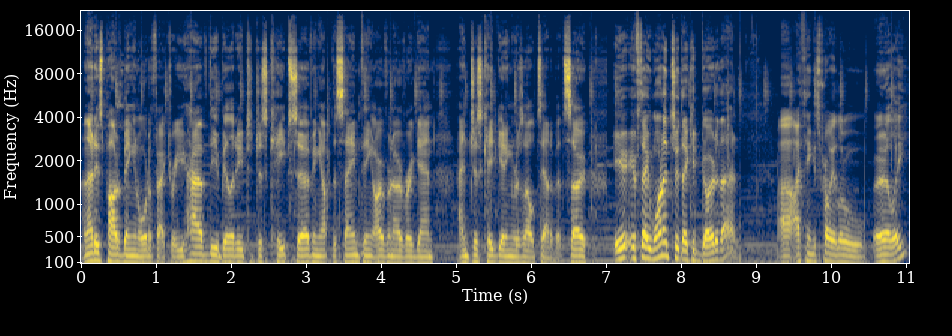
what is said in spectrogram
and that is part of being an order factory. You have the ability to just keep serving up the same thing over and over again and just keep getting results out of it. So, if they wanted to, they could go to that. Uh, I think it's probably a little early,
